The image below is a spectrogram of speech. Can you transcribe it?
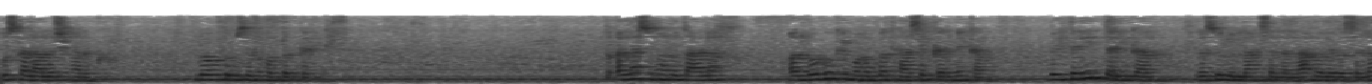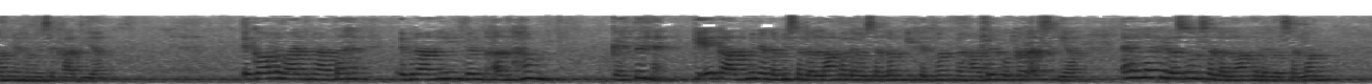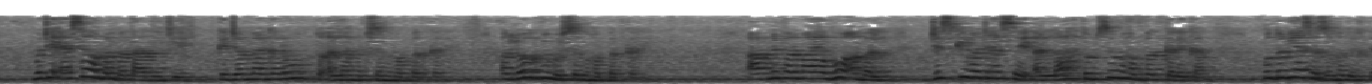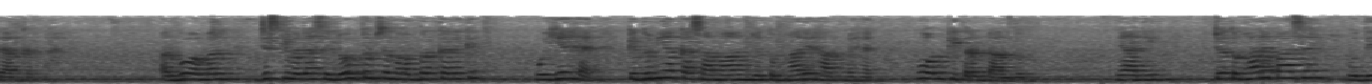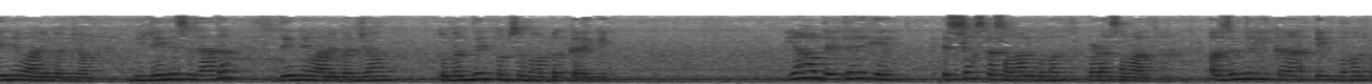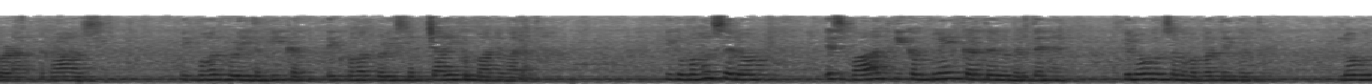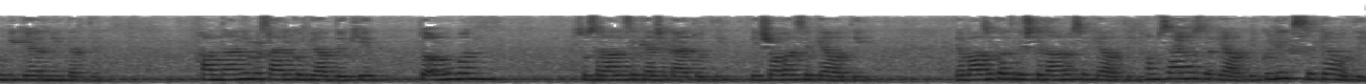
اس کا لالچ نہ رکھو۔ لوگ تم سے محبت کریں گے۔ تو اللہ سبحانہ و تعالی اور لوگوں کی محبت حاصل کرنے کا بہترین طریقہ رسول اللہ صلی اللہ علیہ وسلم نے ہمیں سکھا دیا۔ ایک اور روایت میں آتا ہے، ابراہیم بن ادہم کہتے ہیں کہ ایک آدمی نے نبی صلی اللہ علیہ وسلم کی خدمت میں حاضر ہو کر عرض کیا، اے اللہ کے رسول صلی اللہ علیہ وسلم، مجھے ایسا عمل بتا دیجیے کہ جب میں کروں تو اللہ مجھ سے محبت کرے اور لوگ بھی مجھ سے محبت کریں۔ آپ نے فرمایا، وہ عمل جس کی وجہ سے اللہ تم سے محبت کرے گا، وہ دنیا سے زہد اختیار کرنا ہے۔ اور وہ عمل جس کی وجہ سے لوگ تم سے محبت کریں گے، وہ یہ ہے کہ دنیا کا سامان جو تمہارے ہاتھ میں ہے وہ ان کی طرف ڈال دو۔ یعنی جو تمہارے پاس ہے، وہ دینے والے بن جاؤ۔ یعنی لینے سے زیادہ دینے والے بن جاؤ۔ تو بندے تم سے محبت کریں گے۔ یہاں آپ دیکھتے ہیں کہ اس شخص کا سوال بہت بڑا سوال تھا۔ اور زندگی کا ایک بہت بڑا راز، ایک بہت بڑی حقیقت، ایک بہت بڑی سچائی کو پانے والا تھا۔ کیونکہ بہت سے لوگ اس بات کی کمپلین کرتے ہوئے ملتے ہیں کہ لوگ ان سے محبت نہیں کرتے، لوگ ان کی کیئر نہیں کرتے۔ خاندانی مسائل کو بھی آپ دیکھیے تو عموماً سسرال سے کیا شکایت ہوتی، یا شوہر سے کیا ہوتی، یا بازو کا رشتے داروں سے کیا ہوتی، ہمسایوں سے کیا ہوتی کلیگس سے کیا ہوتی۔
